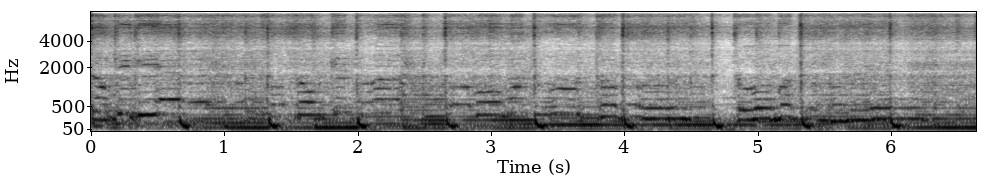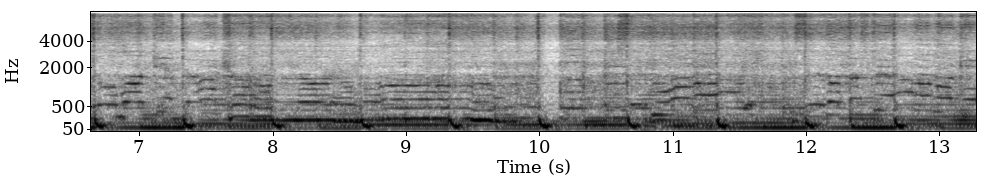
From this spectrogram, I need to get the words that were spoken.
চোখে গিয়ে প্রথমকে তবু মধু তবু, তোমাকে তোমাকে দেখা আমার। সে তোমার সে বাতাসটা আমাকে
